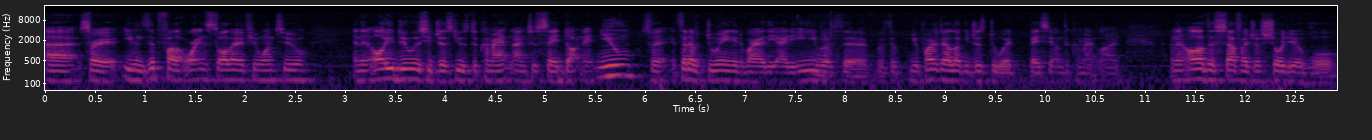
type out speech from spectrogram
uh, sorry, even zip file or installer if you want to. And then all you do is you just use the command line to say .NET new. So instead of doing it via the IDE with the with the new project dialog, you just do it basically on the command line. And then all of this stuff I just showed you will,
